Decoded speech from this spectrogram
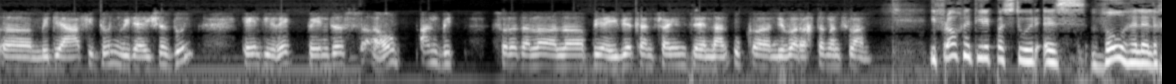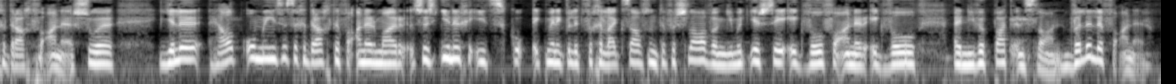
uh, mediasie doen, mediations doen en direk bendes hulp aanbied sodat hulle hulle behavior kan change en dan ook 'n uh, nuwe rigting inslaan. Die vraag natuurlik pastoor is wil hulle hulle gedrag verander? So julle help om mense se gedrag te verander, maar soos enige iets ek meen ek wil dit vergelyk selfs om te verslawing, jy moet eers sê ek wil verander, ek wil 'n nuwe pad inslaan. Wil hulle verander?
